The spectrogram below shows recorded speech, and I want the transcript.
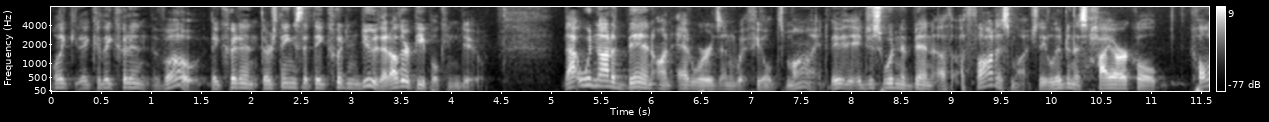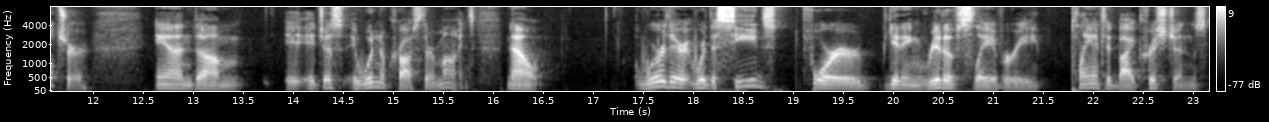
Well, they, they, they couldn't vote. They couldn't. There's things that they couldn't do that other people can do. That would not have been on Edwards and Whitefield's mind. They, it just wouldn't have been a, a, thought as much. They lived in this hierarchical culture, and um, it, it just it wouldn't have crossed their minds. Now, were there were the seeds for getting rid of slavery planted by Christians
